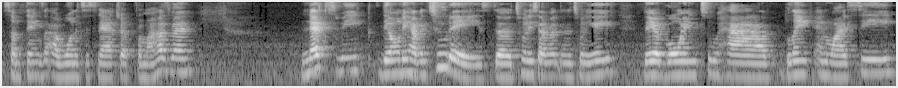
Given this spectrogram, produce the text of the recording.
some things I wanted to snatch up for my husband. Next week, they're only having two days, the 27th and the 28th. They're going to have Blink NYC.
